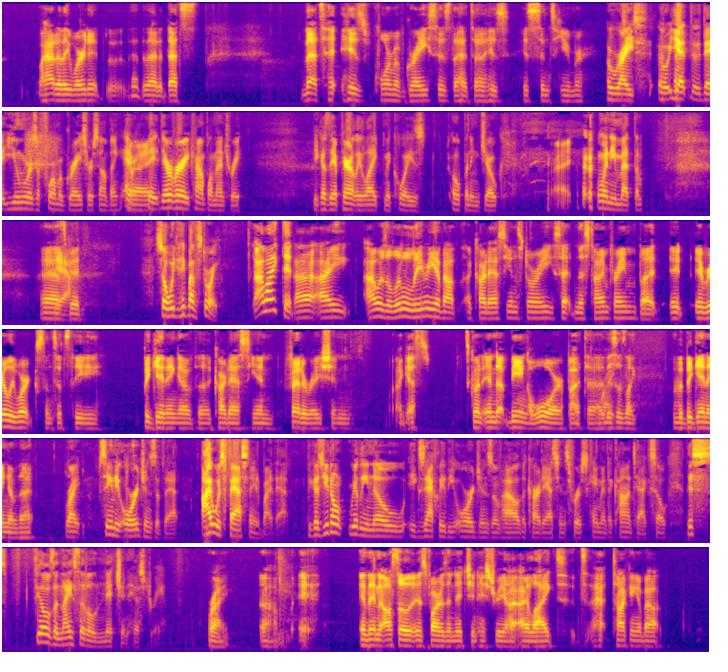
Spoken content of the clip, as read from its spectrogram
how do they word it? That, that that's that's his form of grace. Is that uh, his his sense of humor? Oh, right. Oh, yeah, th- that humor is a form of grace or something. Anyway, Right. they, they were very complimentary because they apparently liked McCoy's opening joke Right. when he met them. That's Yeah. good. So, what do you think about the story? I liked it. I, I I was a little leery about a Cardassian story set in this time frame, but it it really works since it's the beginning of the Cardassian Federation. I guess it's going to end up being a war, but uh, Right. this is like the beginning of that. Right. Seeing the origins of that. I was fascinated by that because you don't really know exactly the origins of how the Cardassians first came into contact. So, this fills a nice little niche in history. Right. Um, and then also, as far as a niche in history, I, I liked ha- talking about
